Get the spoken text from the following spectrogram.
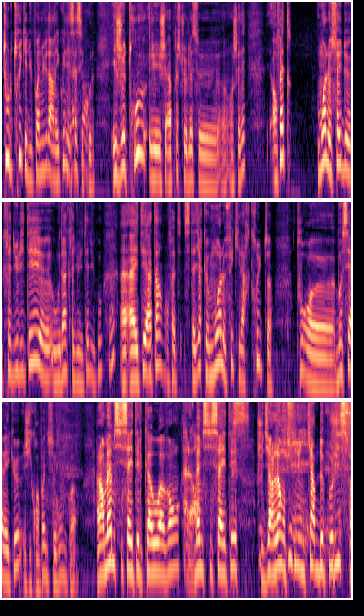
tout le truc est du point de vue d'Harley Quinn, et ça, c'est cool. Et je trouve, et je- après, je te laisse euh, enchaîner. En fait, moi, le seuil de crédulité, euh, ou d'incrédulité, du coup, Mmh. a, a été atteint, en fait. C'est-à-dire que moi, le fait qu'il la recrute pour euh, bosser avec eux, j'y crois pas une seconde, quoi. Alors, même si ça a été le chaos avant, Alors, même si ça a été. Je veux dire, là, on te file une carte de police. Je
